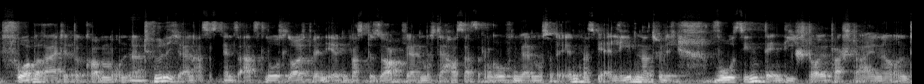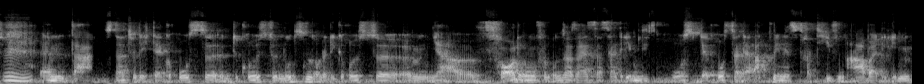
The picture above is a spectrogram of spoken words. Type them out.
vorbereitet bekommen und natürlich ein Assistenzarzt losläuft, wenn irgendwas besorgt werden muss, der Hausarzt angerufen werden muss oder irgendwas. Wir erleben natürlich, wo sind denn die Stolpersteine? Und mhm. ähm, da ist natürlich der größte, der größte Nutzen oder die größte ähm, ja, Forderung von unsererseits, dass halt eben Groß, der Großteil der administrativen Arbeit eben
